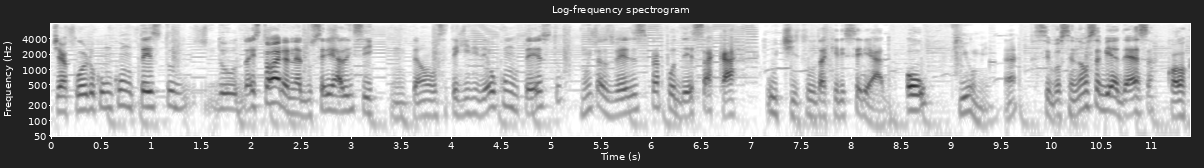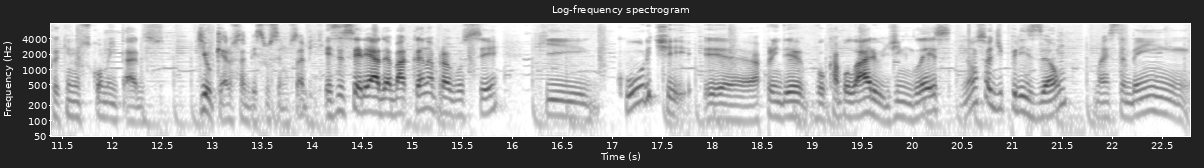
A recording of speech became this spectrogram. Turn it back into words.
de acordo com o contexto do, da história, né, do seriado em si. Então você tem que entender o contexto, muitas vezes, para poder sacar o título daquele seriado, ou filme, né? Se você não sabia dessa, coloca aqui nos comentários que eu quero saber se você não sabia. Esse seriado é bacana para você que curte eh, aprender vocabulário de inglês, não só de prisão, mas também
